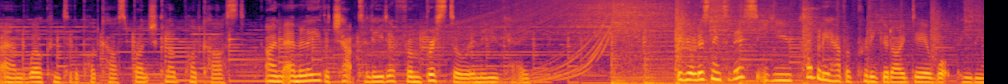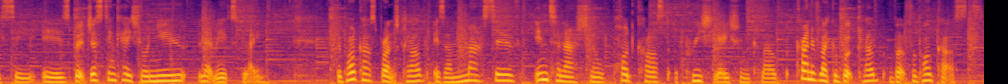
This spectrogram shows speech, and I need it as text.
and welcome to the Podcast Brunch Club podcast. I'm Emily, the chapter leader from Bristol in the UK. If you're listening to this, you probably have a pretty good idea what PBC is, but just in case you're new, let me explain. The Podcast Brunch Club is a massive international podcast appreciation club, kind of like a book club, but for podcasts.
